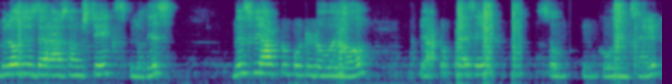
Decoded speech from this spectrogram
Below this there are some sticks, below this. This we have to put it over here. We have to press it so it goes inside.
